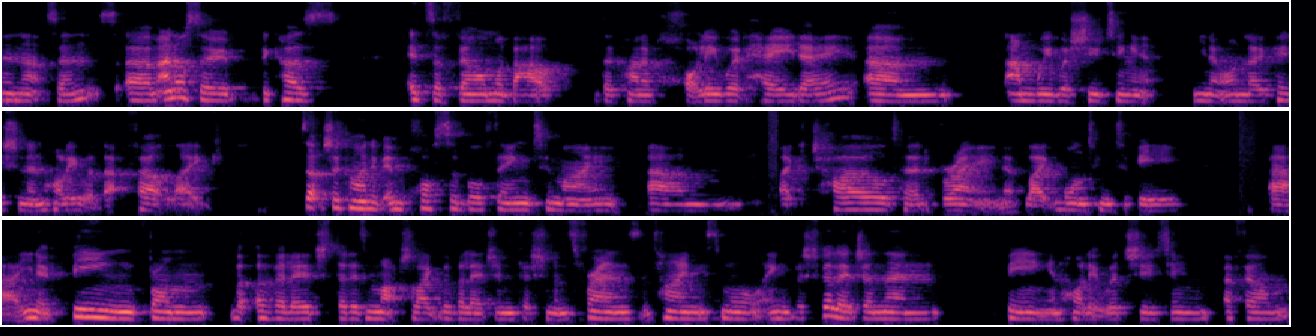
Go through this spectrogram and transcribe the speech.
in that sense, um, and also because it's a film about the kind of Hollywood heyday, um, and we were shooting it, you know, on location in Hollywood. That felt like such a kind of impossible thing to my um, like childhood brain of like wanting to be uh, you know being from a village that is much like the village in fisherman's friends a tiny small english village and then being in hollywood shooting a film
